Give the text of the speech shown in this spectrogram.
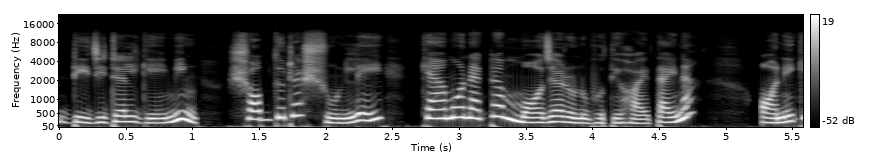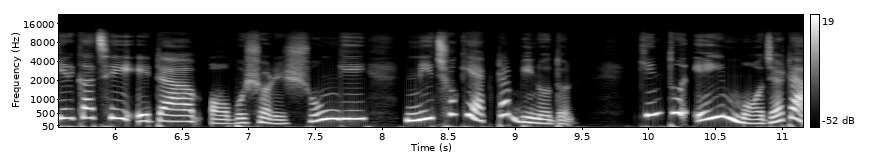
ডিজিটাল গেমিং শব্দটা শুনলেই কেমন একটা মজার অনুভূতি হয়, তাই না? অনেকের কাছেই এটা অবসরের সঙ্গী নিছকে একটা বিনোদন। কিন্তু এই মজাটা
